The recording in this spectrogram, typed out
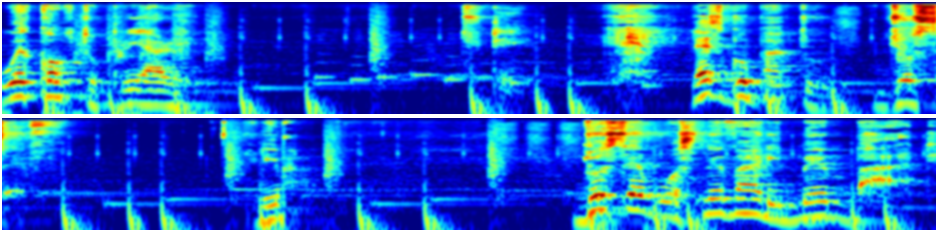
Welcome to prayer today. Let's go back to Joseph. Joseph was never remembered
